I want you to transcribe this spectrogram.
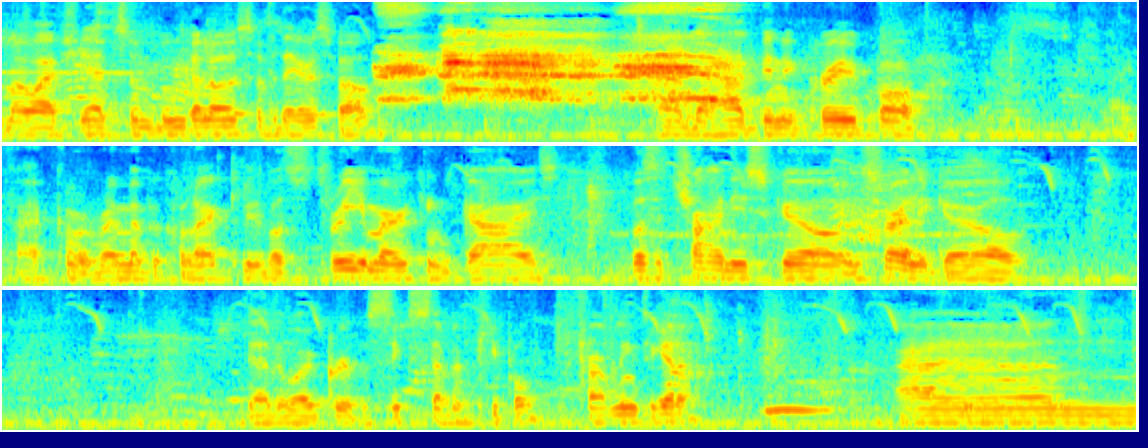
my wife she had some bungalows over there as well. And there had been a group of, if I can remember correctly, it was three American guys, it was a Chinese girl, Israeli girl. The other were a group of six, seven people traveling together. And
